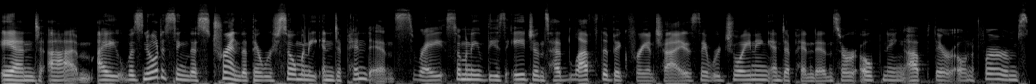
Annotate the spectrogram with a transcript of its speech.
and um, I was noticing this trend that there were so many independents. Right, so many of these agents had left the big franchise; they were joining independents or opening up their own firms,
